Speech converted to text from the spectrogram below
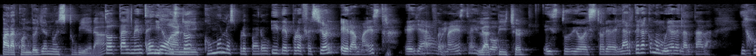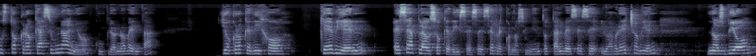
para cuando ella no estuviera. Totalmente. y, ¿Cómo, justo- Ani? ¿Cómo los preparó? y de profesión era maestra. Ella Ah, fue bueno. maestra y la luego teacher. estudió historia del arte, era como muy adelantada. Y justo creo que hace un año, cumplió 90, yo creo que dijo, qué bien, ese aplauso que dices, ese reconocimiento, tal vez ese, lo habré hecho bien, nos vio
